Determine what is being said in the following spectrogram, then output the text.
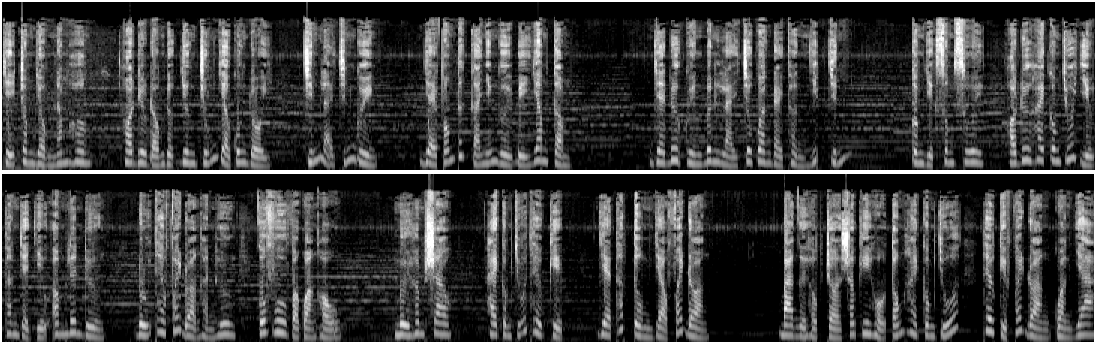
Chỉ trong vòng năm hôm, họ điều động được dân chúng và quân đội, chiếm lại chính quyền, giải phóng tất cả những người bị giam cầm và đưa quyền binh lại cho quan đại thần nhiếp chính. Công việc xong xuôi, họ đưa hai công chúa Diệu Thanh và Diệu Âm lên đường, đuổi theo phái đoàn hành hương của vua và hoàng hậu. Mười hôm sau, hai công chúa theo kịp và tháp tùng vào phái đoàn. Ba người học trò sau khi hộ tống hai công chúa theo kịp phái đoàn hoàng gia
